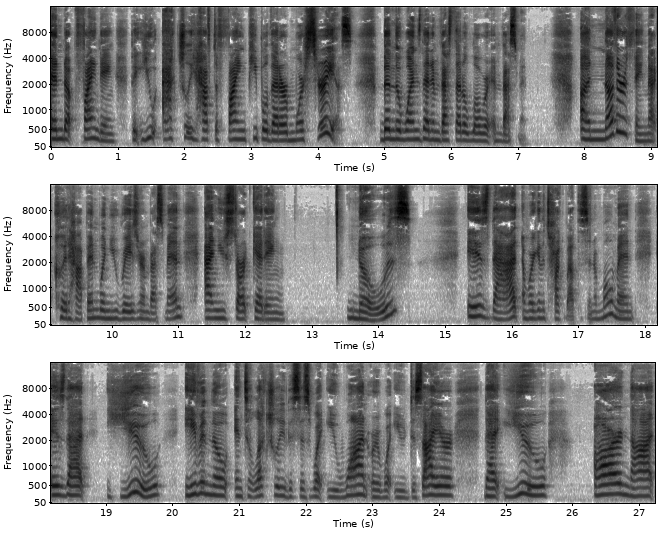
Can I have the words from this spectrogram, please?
end up finding that you actually have to find people that are more serious than the ones that invest at a lower investment. Another thing that could happen when you raise your investment and you start getting no's is that, and we're going to talk about this in a moment, is that you, even though intellectually this is what you want or what you desire, that you are not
